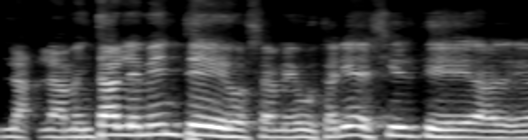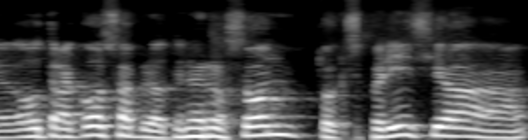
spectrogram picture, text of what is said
La- lamentablemente, o sea, me gustaría decirte eh, otra cosa, pero tenés razón, tu experiencia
